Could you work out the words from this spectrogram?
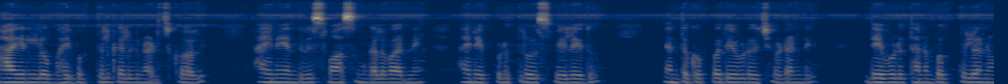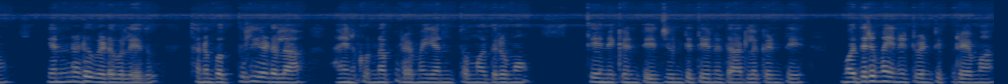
ఆయనలో భయభక్తులు కలిగి నడుచుకోవాలి. ఆయన ఎందు విశ్వాసం గలవారిని ఆయన ఎప్పుడు త్రోసివేయలేదు. ఎంత గొప్ప దేవుడో చూడండి. దేవుడు తన భక్తులను ఎన్నడూ విడవలేదు. తన భక్తుల ఎడల ఆయనకున్న ప్రేమ ఎంత మధురమో. తేనె కంటే జుంటి తేనె దారుల కంటే మధురమైనటువంటి ప్రేమ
